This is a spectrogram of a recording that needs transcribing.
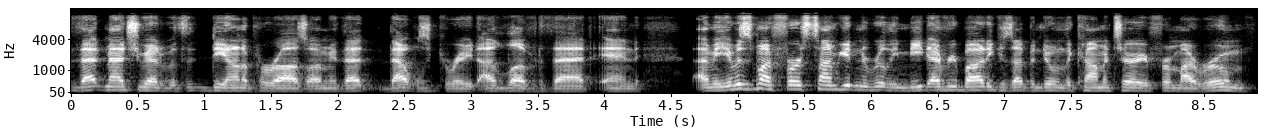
that match you had with Deonna Purrazzo, I mean, that that was great. I loved that. And I mean, it was my first time getting to really meet everybody because I've been doing the commentary from my room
